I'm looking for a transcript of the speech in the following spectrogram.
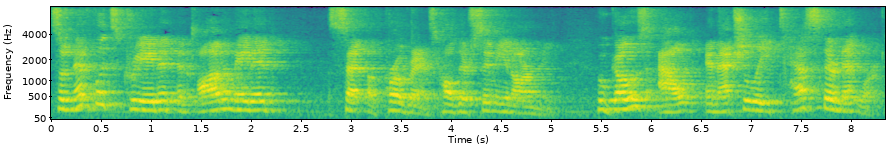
So Netflix created an automated set of programs called their Simian Army, who goes out and actually tests their network,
